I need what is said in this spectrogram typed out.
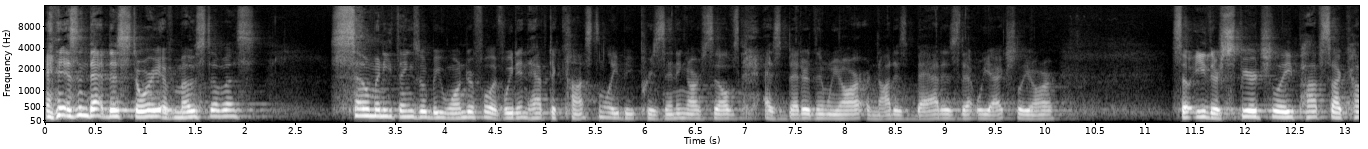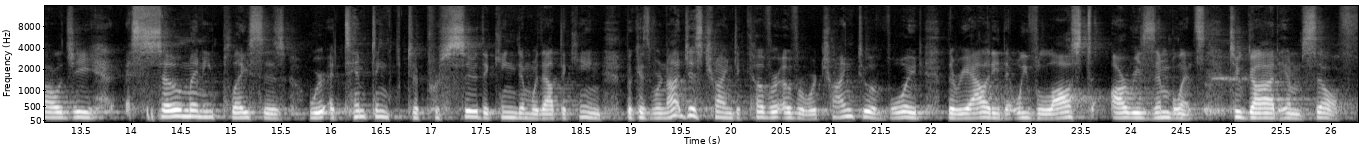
And isn't that the story of most of us? So many things would be wonderful if we didn't have to constantly be presenting ourselves as better than we are or not as bad as that we actually are. So, either spiritually, pop psychology, so many places we're attempting to pursue the kingdom without the king because we're not just trying to cover over, we're trying to avoid the reality that we've lost our resemblance to God Himself.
